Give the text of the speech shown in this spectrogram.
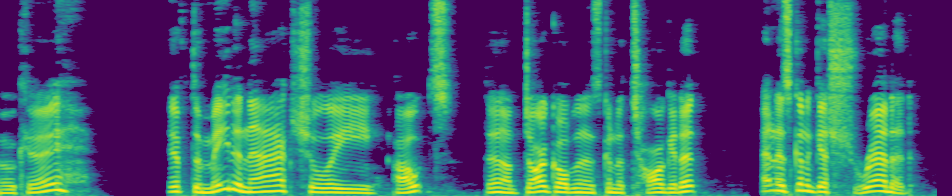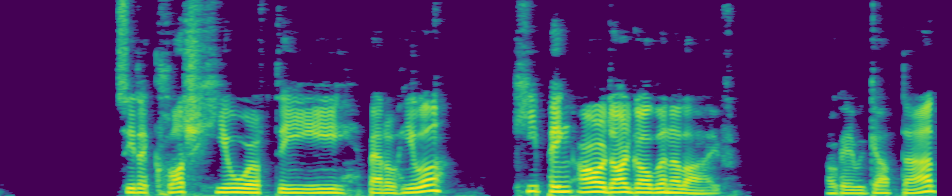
Okay. If the maiden actually outs, then a Dart Goblin is gonna target it, and it's gonna get shredded. See that clutch heal with the Battle Healer? Keeping our Dart Goblin alive. Okay, we got that.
